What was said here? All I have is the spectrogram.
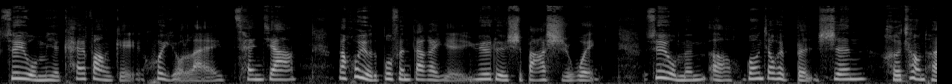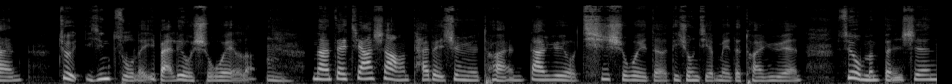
所以我们也开放给会友来参加。那会友的部分大概也约略是八十位，所以我们呃湖光教会本身合唱团。就已经组了一百六十位了，嗯，那再加上台北圣乐团，大约有七十位的弟兄姐妹的团员，所以我们本身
